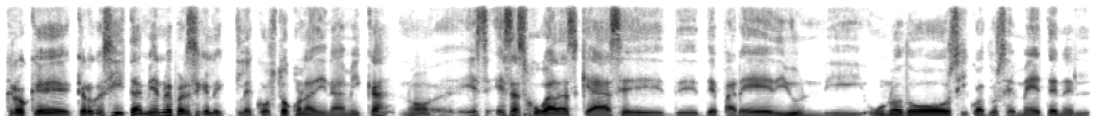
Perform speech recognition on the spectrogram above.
creo que, creo que sí. También me parece que le, costó con la dinámica, ¿no? esas jugadas que hace de, pared y, un, y uno, dos, y cuando se mete en el,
